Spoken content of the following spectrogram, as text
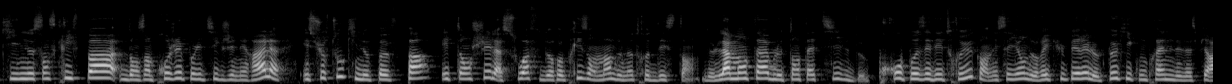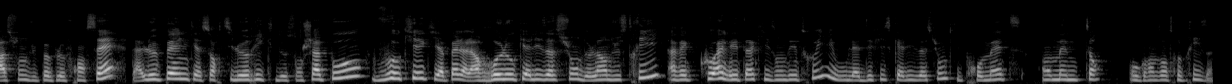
qui ne s'inscrivent pas dans un projet politique général et surtout qui ne peuvent pas étancher la soif de reprise en main de notre destin. De lamentables tentatives de proposer des trucs en essayant de récupérer le peu qui comprennent des aspirations du peuple français. T'as Le Pen qui a sorti le RIC de son chapeau, Vauquier qui appelle à la relocalisation de l'industrie, avec quoi l'État qu'ils ont détruit ou la défiscalisation qu'ils promettent en même temps? Aux grandes entreprises.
